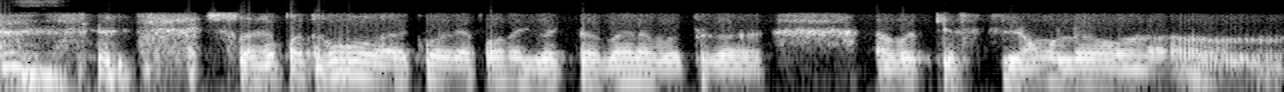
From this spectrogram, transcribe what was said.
je ne saurais pas trop à quoi répondre exactement à votre à votre question, là, euh,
